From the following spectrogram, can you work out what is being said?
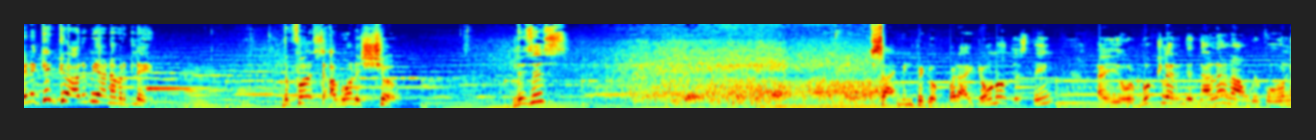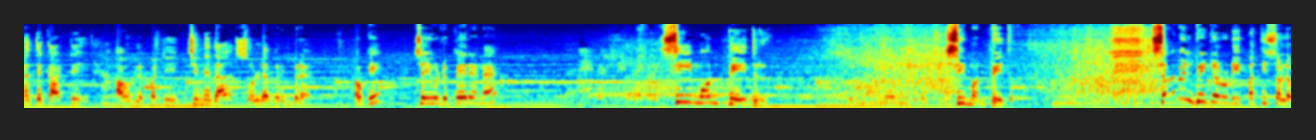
என கேட்கிற அருமையானவர்களே the first I want to show this is Simon Pidcock but I don't know this thing இது ஒரு புக்கில் இருந்ததுனால நான் உங்களுக்கு ஒன்றத்தை காட்டி அவங்கள பற்றி சின்னதாக சொல்ல விரும்புகிறேன் ஓகே ஸோ இவருடைய பேர் என்ன? சீமோன் பேதுரு. சீமோன் பேதுரு. சாமன் பீட்டருடைய பற்றி சொல்ல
